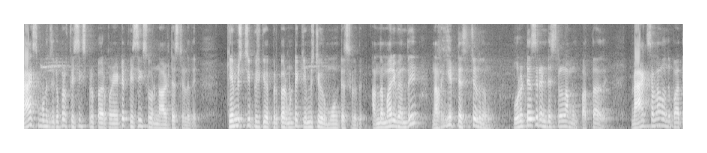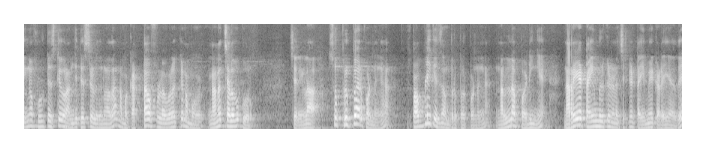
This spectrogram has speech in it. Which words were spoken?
மேக்ஸ் முடிஞ்சதுக்கப்புறம் ஃபிசிக்ஸ் ப்ரிப்பேர் பண்ணிவிட்டு ஃபிசிக்ஸ் ஒரு நாலு டெஸ்ட் எழுது. கெமிஸ்ட்ரி ப்ரிப்பேர் பண்ணிட்டு கெமிஸ்ட்ரி ஒரு மூணு டெஸ்ட் எழுது. அந்த மாதிரி வந்து நிறைய டெஸ்ட் எழுதணும். ஒரு டெஸ்ட் ரெண்டு டெஸ்ட்லாம் நமக்கு பத்தாது. மேக்ஸ் எல்லாம் வந்து பார்த்திங்கன்னா ஃபுல் டெஸ்ட்டே ஒரு அஞ்சு டெஸ்ட் எழுதுனா தான் நம்ம கட் ஆஃப் லெவலுக்கு நம்ம நினச்ச அளவுக்கு வரும். சரிங்களா? ஸோ ப்ரிப்பேர் பண்ணுங்கள் பப்ளிக் எக்ஸாம் ப்ரிப்பேர் பண்ணுங்கள் நல்லா படிங்க. நிறைய டைம் இருக்குன்னு நினச்சிருக்கேன். டைமே கிடையாது.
